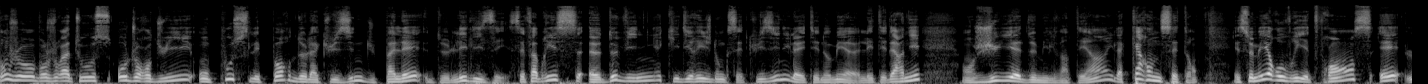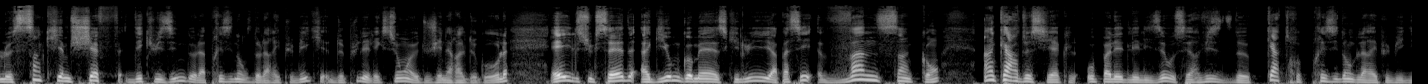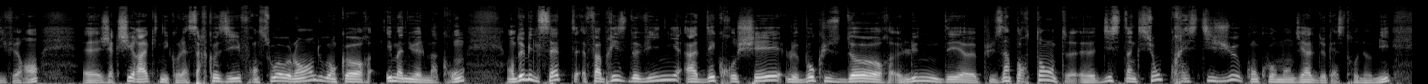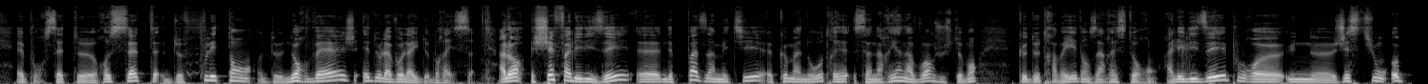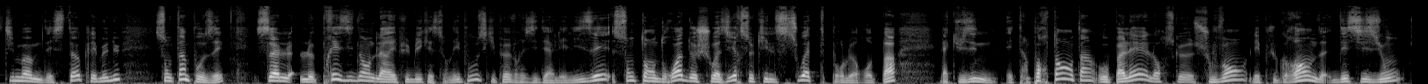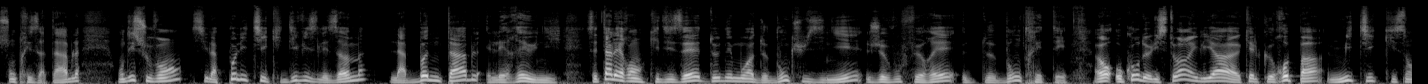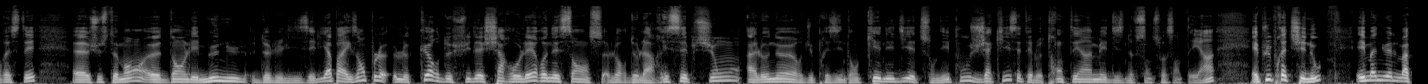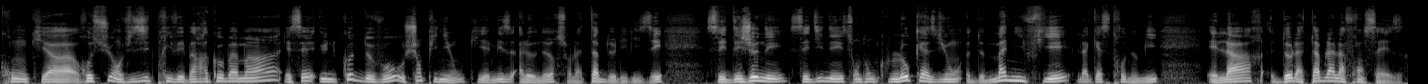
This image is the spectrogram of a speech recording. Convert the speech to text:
Bonjour, bonjour à tous. Aujourd'hui, on pousse les portes de la cuisine du palais de l'Élysée. C'est Fabrice euh, Devigne qui dirige donc cette cuisine. Il a été nommé euh, l'été dernier, en juillet 2021. Il a 47 ans et ce meilleur ouvrier de France est le cinquième chef des cuisines de la présidence de la République depuis l'élection euh, du général de Gaulle. Et il succède à Guillaume Gomez qui lui a passé 25 ans un quart de siècle au palais de l'Élysée au service de quatre présidents de la République différents, euh, Jacques Chirac, Nicolas Sarkozy, François Hollande ou encore Emmanuel Macron. En 2007, Fabrice Devigne a décroché le Bocuse d'Or, l'une des euh, plus importantes euh, distinctions, prestigieux concours mondial de gastronomie, pour cette recette de flétan de Norvège et de la volaille de Bresse. Alors, chef à l'Élysée n'est pas un métier comme un autre et ça n'a rien à voir justement que de travailler dans un restaurant à l'Élysée, pour euh, une gestion optimum des stocks, les menus sont imposés. Seul le président de la République et son épouse, qui peuvent résider à l'Élysée, sont en droit de choisir ce qu'ils souhaitent pour le repas. La cuisine est importante hein, au palais lorsque souvent les plus grandes décisions sont prises à table. On dit souvent, si la politique divise les hommes, la bonne table les réunit. C'est Talleyrand qui disait Donnez-moi de bons cuisiniers, je vous ferai de bons traités. Alors, au cours de l'histoire, il y a quelques repas mythiques qui sont restés euh, justement euh, dans les menus de l'Élysée. Il y a par exemple le cœur de filet charolais Renaissance lors de la réception à l'honneur du président Kennedy et de son épouse Jackie, c'était le 31 mai 1961. Et plus près de chez nous, Emmanuel Macron qui a reçu en visite privée Barack Obama et c'est une côte de veau aux champignons qui est mise à l'honneur sur la table de l'Élysée. Ces déjeuners, ces dîners sont donc l'occasion de magnifier la gastronomie et l'art de la table à la française.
